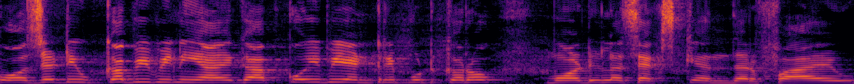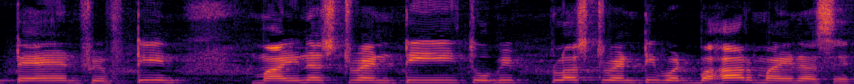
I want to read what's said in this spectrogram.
पॉजिटिव कभी भी नहीं आएगा। आप कोई भी एंट्री पुट करो मॉड्यूलस एक्स के अंदर five ten fifteen minus twenty तो भी प्लस ट्वेंटी बट बाहर माइनस है।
